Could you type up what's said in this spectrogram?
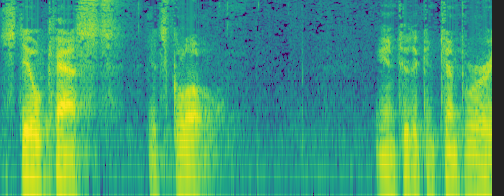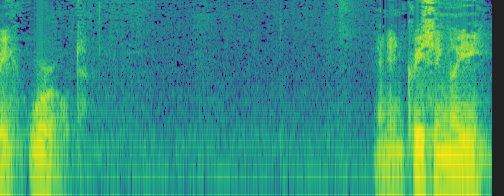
still casts its glow into the contemporary world. And increasingly,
